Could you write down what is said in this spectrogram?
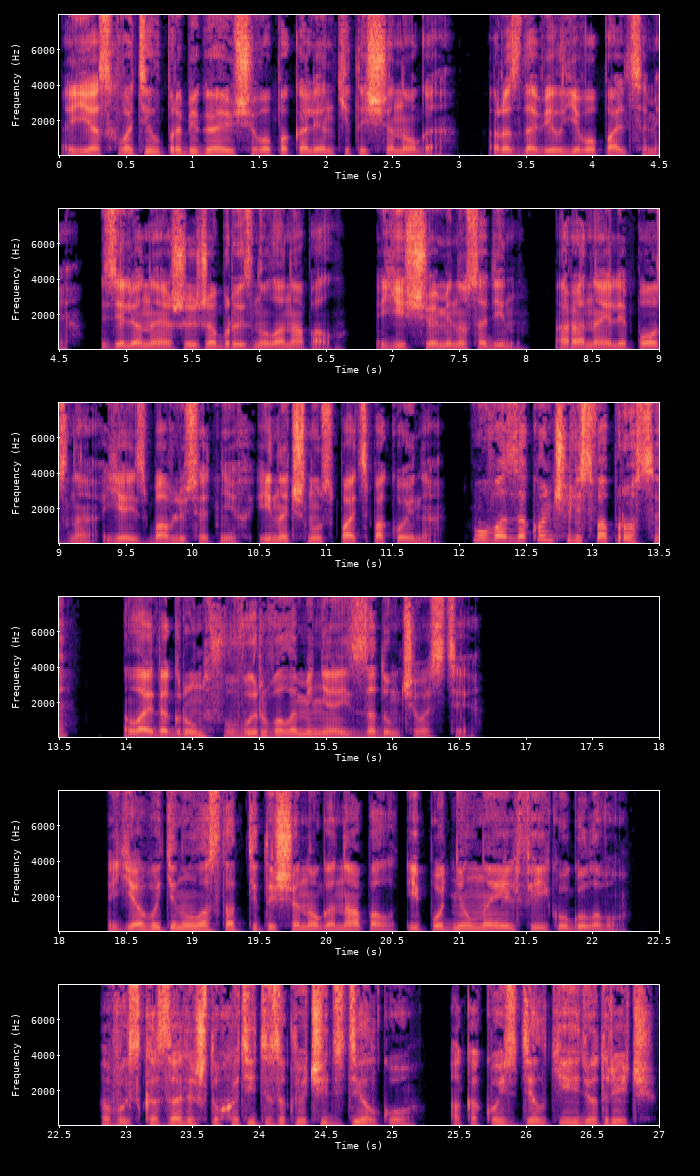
Я схватил пробегающего по коленке тыщенога раздавил его пальцами. Зеленая жижа брызнула на пол. Еще минус один. Рано или поздно я избавлюсь от них и начну спать спокойно. «У вас закончились вопросы?» Лайда Грунф вырвала меня из задумчивости. Я вытянул остатки тыщенога на пол и поднял на эльфийку голову. «Вы сказали, что хотите заключить сделку. О какой сделке идет речь?»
